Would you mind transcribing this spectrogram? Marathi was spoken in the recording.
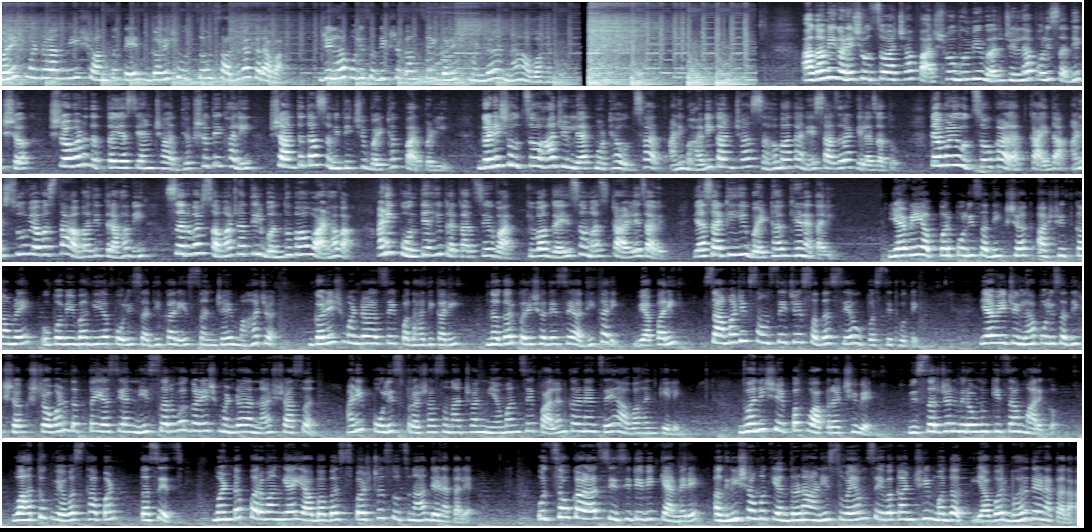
गणेश मंडळांनी शांततेत गणेशोत्सव साजरा करावा. जिल्हा पोलीस अधीक्षकांचे गणेश मंडळांना आवाहन. आगामी गणेशोत्सवाच्या पार्श्वभूमीवर जिल्हा पोलीस अधीक्षक श्रवण दत्तयस यांच्या अध्यक्षतेखाली शांतता समितीची बैठक पार पडली. गणेशोत्सव हा जिल्ह्यात मोठ्या उत्साहात आणि भाविकांच्या सहभागाने साजरा केला जातो. त्यामुळे उत्सव काळात कायदा आणि सुव्यवस्था अबाधित राहावी सर्व समाजातील बंधुभाव वाढावा आणि कोणत्याही प्रकारचे वाद किंवा गैरसमज टाळले जावेत यासाठी ही बैठक घेण्यात आली. यावेळी अप्पर पोलीस अधीक्षक आशित कांबळे उपविभागीय पोलीस अधिकारी संजय महाजन गणेश मंडळाचे पदाधिकारी नगर परिषदेचे अधिकारी व्यापारी सामाजिक संस्थेचे सदस्य उपस्थित होते. यावेळी जिल्हा पोलीस अधीक्षक श्रवण दत्त यस यांनी सर्व गणेश मंडळांना शासन आणि पोलीस प्रशासनाच्या नियमांचे पालन करण्याचे आवाहन केले. ध्वनिक्षेपक वापराची वेळ विसर्जन मिरवणुकीचा मार्ग वाहतूक व्यवस्थापन तसेच मंडप परवानग्या याबाबत स्पष्ट सूचना देण्यात आल्या. उत्सव काळात सीसीटीव्ही कॅमेरे अग्निशामक यंत्रणा आणि स्वयंसेवकांची मदत यावर भर देण्यात आला.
